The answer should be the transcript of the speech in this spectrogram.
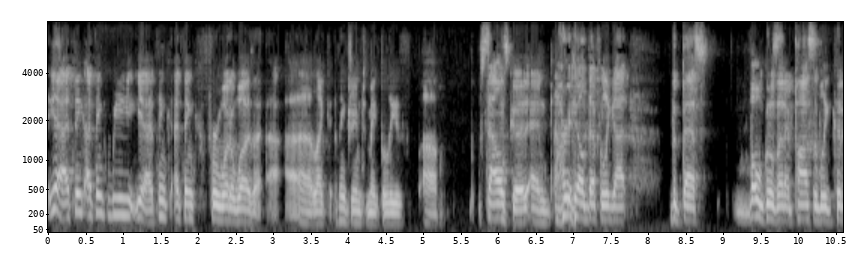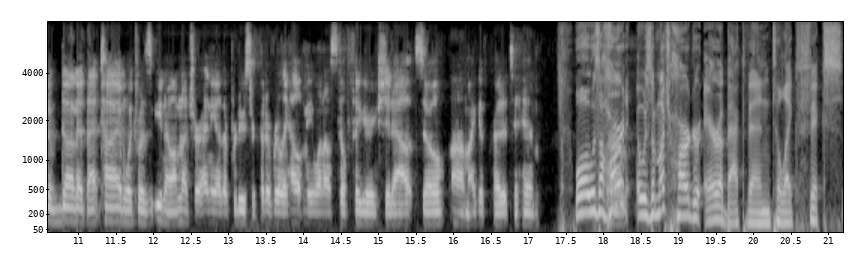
yeah, I think, I think we, yeah, I think, I think for what it was, uh, uh, like, I think Dream to Make Believe um, sounds good, and Ariel definitely got the best vocals that I possibly could have done at that time, which was, you know, I'm not sure any other producer could have really helped me when I was still figuring shit out. So um, I give credit to him. Well, it was a hard. It was a much harder era back then to like fix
